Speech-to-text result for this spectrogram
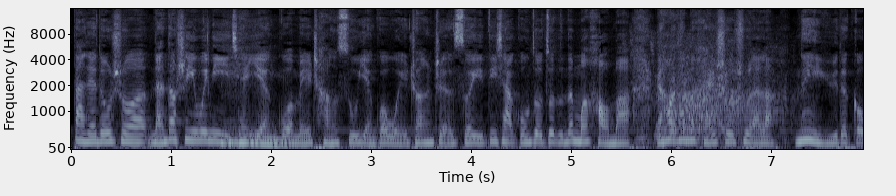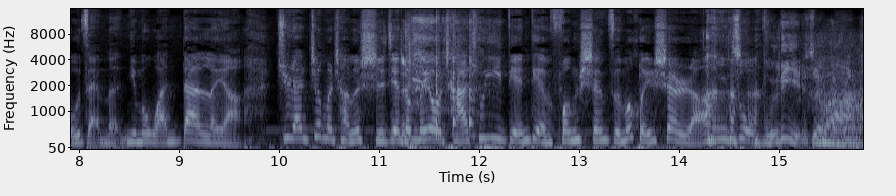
大家都说，难道是因为你以前演过梅长苏，演过伪装者，所以地下工作做的那么好吗？然后他们还说出来了，内娱的狗仔们，你们完蛋了呀！居然这么长的时间都没有查出一点点风声，怎么回事儿啊？工作不利是吧？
